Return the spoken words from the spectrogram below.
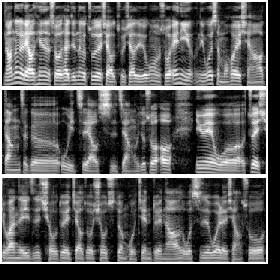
然后那个聊天的时候，他就那个注小组小姐就跟我说：“哎，你你为什么会想要当这个物理治疗师？”这样我就说：“哦，因为我最喜欢的一支球队叫做休斯顿火箭队，然后我是为了想说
